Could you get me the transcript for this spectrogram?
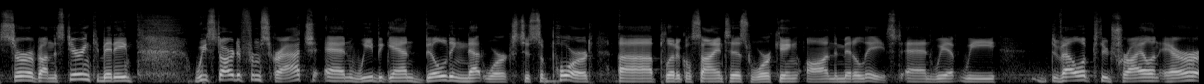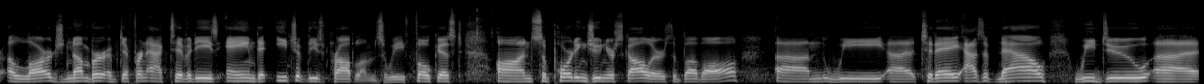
served on the steering committee. We started from scratch and we began building networks to support uh, political scientists working on the Middle East. And we, we developed through trial and error a large number of different activities aimed at each of these problems. We focused on supporting junior scholars above all. Um, we uh, today, as of now, we do uh,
